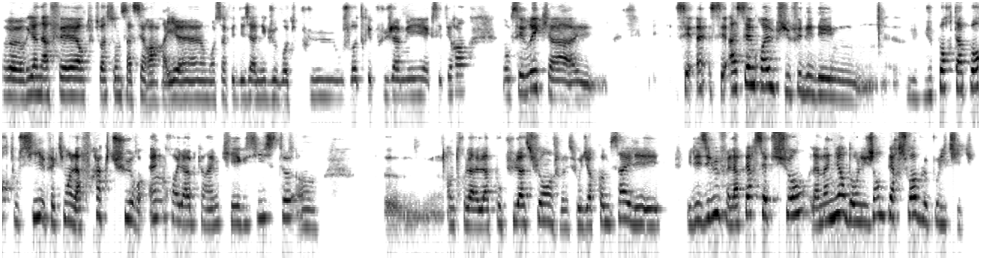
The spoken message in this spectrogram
rien à faire, de toute façon ça sert à rien, moi ça fait des années que je vote plus ou je voterai plus jamais, etc. Donc c'est vrai qu'il y a c'est assez incroyable. Je fais des, du porte-à-porte aussi. Effectivement, la fracture incroyable quand même qui existe euh, entre la, la, population, je vais vous dire comme ça, et les, et les élus. Enfin, la perception, la manière dont les gens perçoivent le politique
